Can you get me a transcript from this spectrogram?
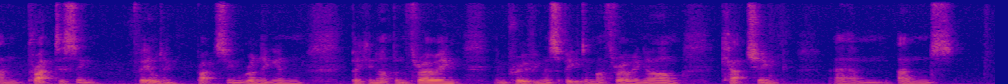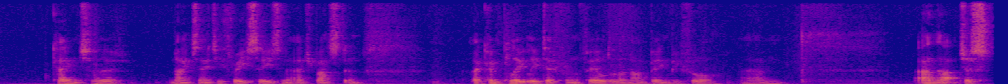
and practicing fielding, practicing running and picking up and throwing, improving the speed of my throwing arm, catching, um, and came to the 1983 season at Edgbaston a completely different fielder than I'd been before. Um, and that just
